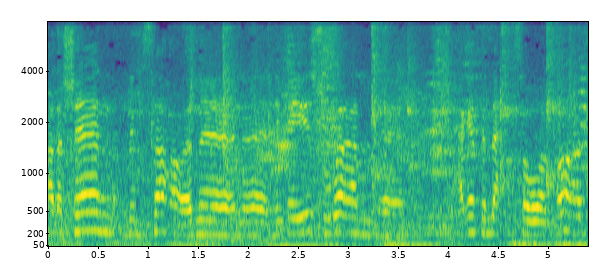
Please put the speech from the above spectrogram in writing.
علشان نمسحوا ن- ن- نكيسوا بقى ال- الحاجات اللي إحنا صورناها دي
